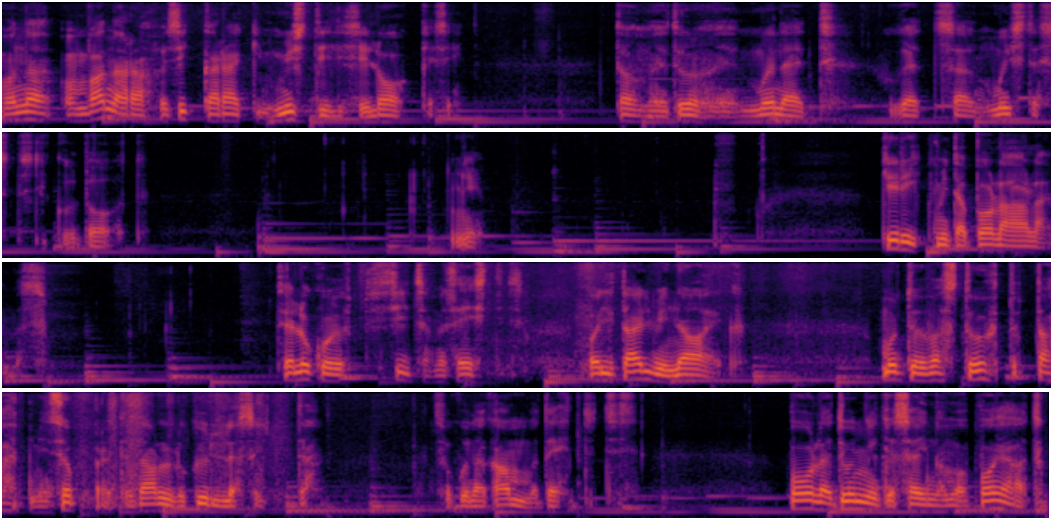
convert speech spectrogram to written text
on, on vanarahvas ikka rääkinud müstilisi lookesi. toome mõned õetsad mõistestuslikud lood. nii. kirik, mida pole olemas see lugu juhtus siinsamas Eestis. oli talvine aeg. mul tuli vastu õhtut tahtmine sõprade tallu külla sõita. see on kunagi ammu tehtud siis. poole tunniga sain oma pojad,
